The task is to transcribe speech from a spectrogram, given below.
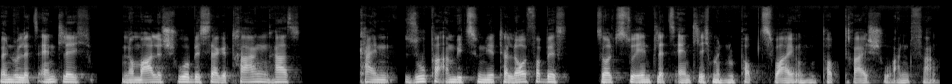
wenn du letztendlich normale Schuhe bisher getragen hast, kein super ambitionierter Läufer bist, sollst du eben letztendlich mit einem Pop 2 und einem Pop 3 Schuh anfangen.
